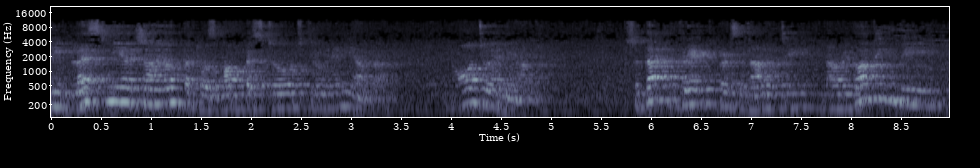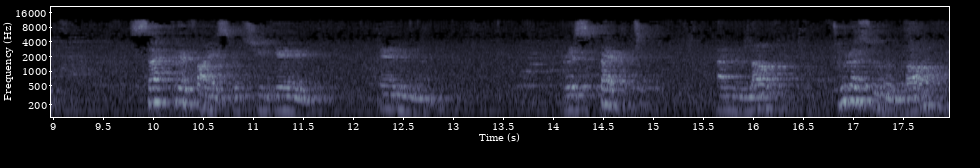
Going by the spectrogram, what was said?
He blessed me a child that was not bestowed through any other, or to any other. So that great personality. Now regarding the sacrifice which she gave in respect and love to Rasulullah,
